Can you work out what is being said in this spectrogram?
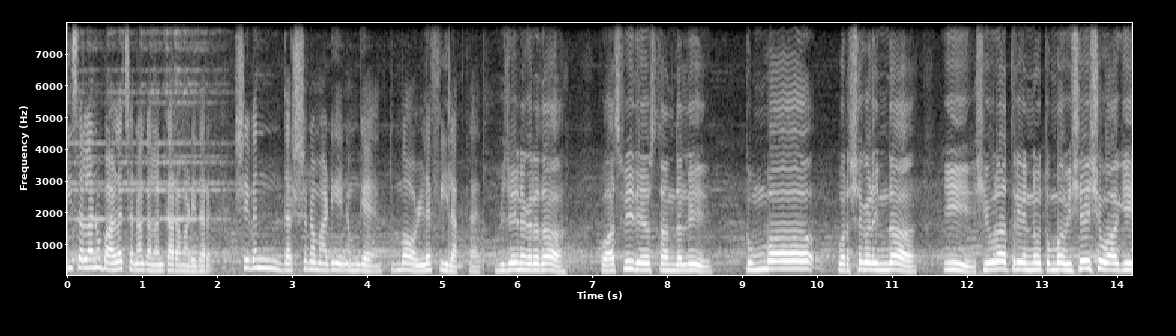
ಈ ಸಲನೂ ಭಾಳ ಚೆನ್ನಾಗಿ ಅಲಂಕಾರ ಮಾಡಿದ್ದಾರೆ. ಶಿವನ್ ದರ್ಶನ ಮಾಡಿ ನಮಗೆ ತುಂಬ ಒಳ್ಳೆ ಫೀಲ್ ಆಗ್ತಾ ಇದೆ. ವಿಜಯನಗರದ ವಾಸವಿ ದೇವಸ್ಥಾನದಲ್ಲಿ ತುಂಬ ವರ್ಷಗಳಿಂದ ಈ ಶಿವರಾತ್ರಿಯನ್ನು ತುಂಬ ವಿಶೇಷವಾಗಿ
